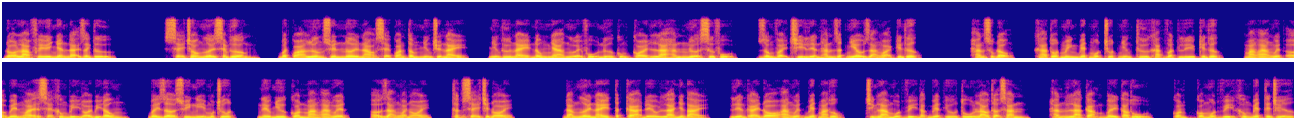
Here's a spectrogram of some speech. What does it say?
đó là phế nhân đại danh tử. Sẽ cho người xem thường, bất quá lương xuyên nơi nào sẽ quan tâm những chuyện này, những thứ này nông nhà người phụ nữ cũng coi là hắn nửa sư phụ, giống vậy chỉ liền hắn rất nhiều giã ngoại kiến thức hắn xúc động, khá tốt mình biết một chút những thứ khác vật lý kiến thức, mang a nguyệt ở bên ngoài sẽ không bị đói bị đông, bây giờ suy nghĩ một chút, nếu như còn mang a nguyệt, ở giã ngoại nói, thật sẽ chết đói. Đám người này tất cả đều là nhân tài, liền cái đó a nguyệt biết ma thúc, chính là một vị đặc biệt ưu tú lao thợ săn, hắn là cạm bẫy cao thủ, còn có một vị không biết tên chữ,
